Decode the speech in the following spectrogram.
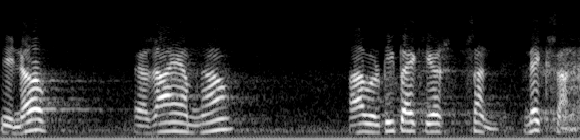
enough as I am now, I will be back here Sunday, next Sunday.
